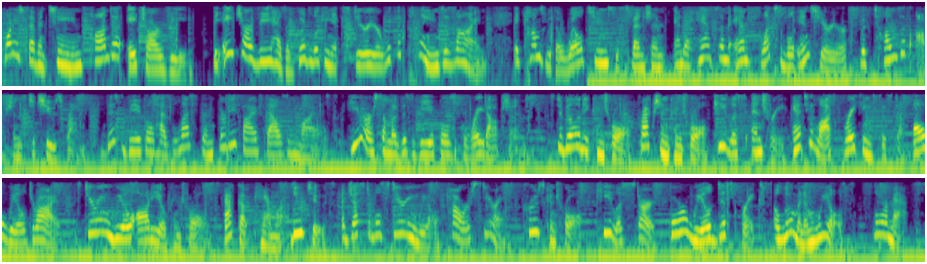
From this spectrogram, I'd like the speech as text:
2017 Honda HRV. The HRV has a good-looking exterior with a clean design. It comes with a well-tuned suspension and a handsome and flexible interior with tons of options to choose from. This vehicle has less than 35,000 miles. Here are some of this vehicle's great options. Stability control, traction control, keyless entry, anti-lock braking system, all-wheel drive, steering wheel audio controls, backup camera, Bluetooth, adjustable steering wheel, power steering, cruise control, keyless start, four-wheel disc brakes, aluminum wheels, floor mats,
